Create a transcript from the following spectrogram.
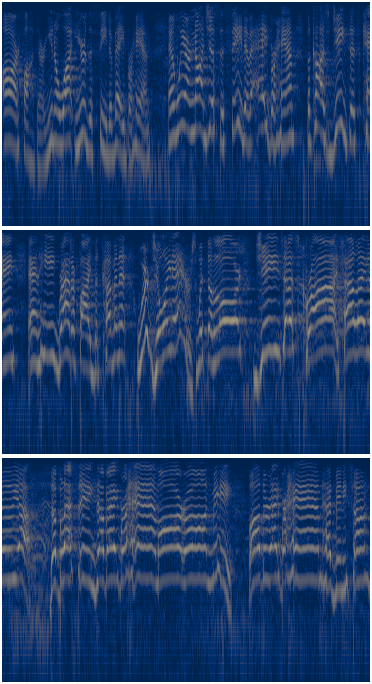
our father. You know what? You're the seed of Abraham. And we are not just the seed of Abraham because Jesus came and he ratified the covenant. We're joint heirs with the Lord Jesus Christ. Hallelujah. The blessings of Abraham are on me. Father Abraham had many sons.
